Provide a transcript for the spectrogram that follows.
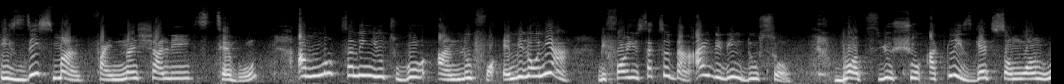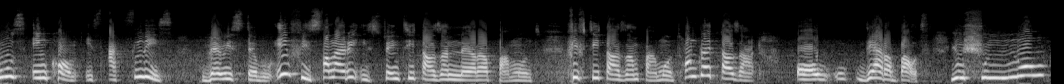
Is this man financially stable? I'm not telling you to go and look for a millionaire before you settle down. I didn't do so. But you should at least get someone whose income is at least very stable. If his salary is 20,000 naira per month, 50,000 per month, 100,000 or thereabouts, you should know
